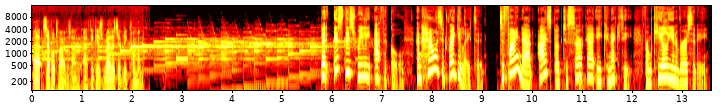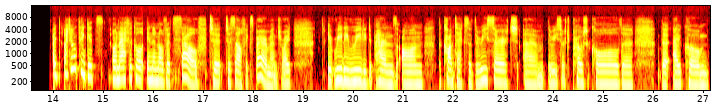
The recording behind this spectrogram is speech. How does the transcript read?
uh, several times. I, I think it's relatively common. But is this really ethical? And how is it regulated? To find out, I spoke to Circa E. From Kiel University. I, I don't think it's unethical in and of itself to, to self experiment, right? It really, really depends on the context of the research, um, the research protocol, the the outcome,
